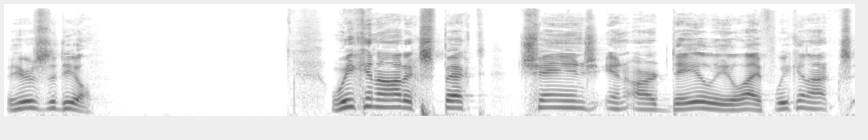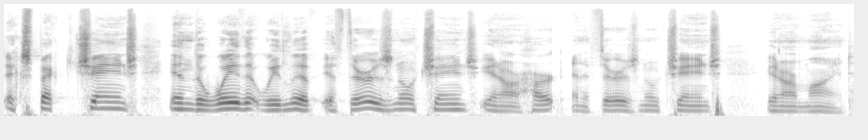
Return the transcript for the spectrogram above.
But here's the deal we cannot expect change in our daily life. We cannot expect change in the way that we live if there is no change in our heart and if there is no change in our mind.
